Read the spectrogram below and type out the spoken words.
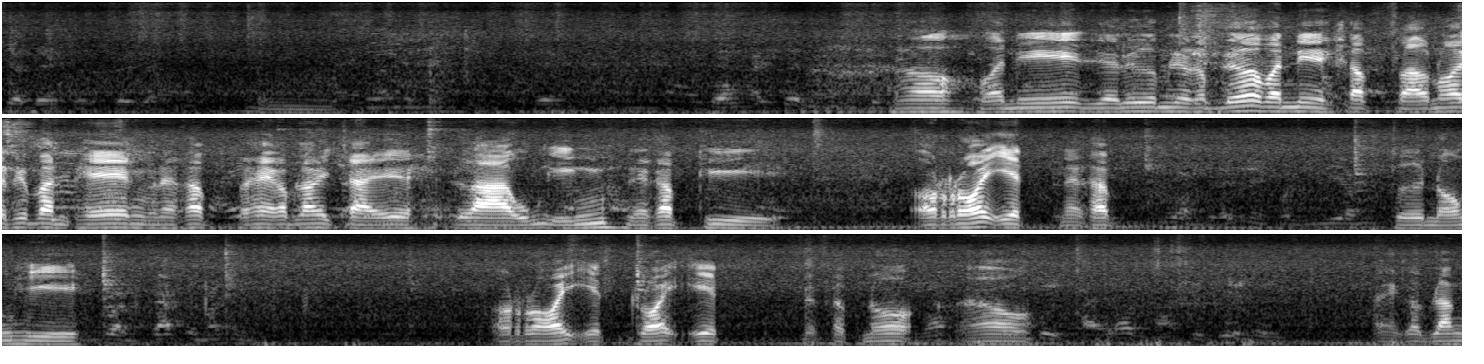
เอาวันนี้อย่าลืมเลยครับเด้อวันนี้ครับสาวน้อยพชรบ้านแพงนะครับให้กำลังใจลาอุ๋งอิงนะครับที่ร้อยเอ็ดนะครับเปิดหนองฮีร้อยเอ็ดร้อยเอ็ดนะครับเนาะเอาให้กำลัง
